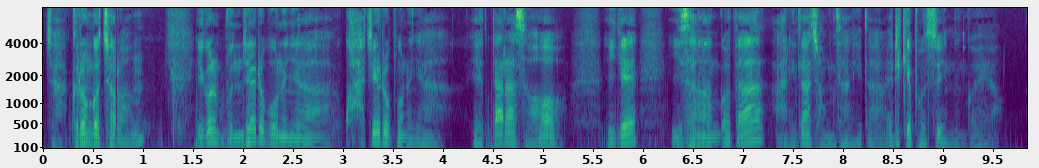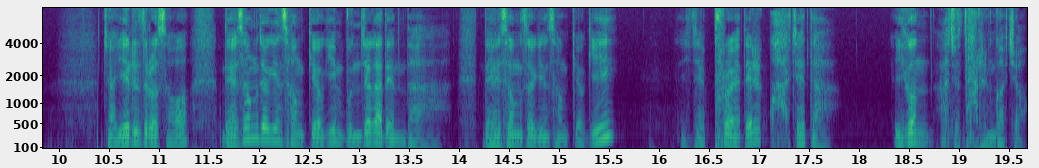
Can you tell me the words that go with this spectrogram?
자, 그런 것처럼 이걸 문제로 보느냐, 과제로 보느냐에 따라서 이게 이상한 거다, 아니다, 정상이다. 이렇게 볼 수 있는 거예요. 자, 예를 들어서 내성적인 성격이 문제가 된다. 내성적인 성격이 이제 풀어야 될 과제다. 이건 아주 다른 거죠.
